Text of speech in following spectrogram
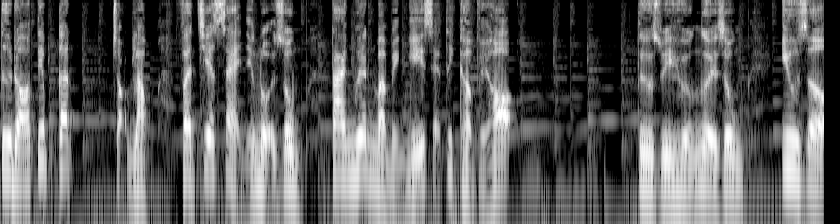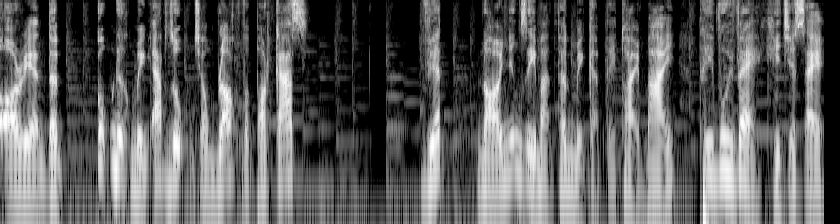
Từ đó tiếp cận, chọn lọc và chia sẻ những nội dung, tài nguyên mà mình nghĩ sẽ thích hợp với họ. Tư duy hướng người dùng, user oriented cũng được mình áp dụng trong blog và podcast. Viết nói những gì bản thân mình cảm thấy thoải mái, thấy vui vẻ khi chia sẻ.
